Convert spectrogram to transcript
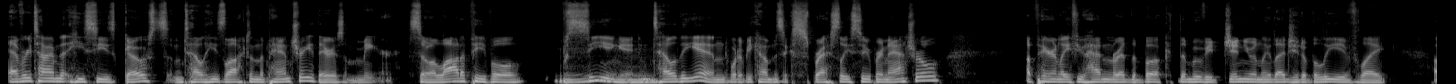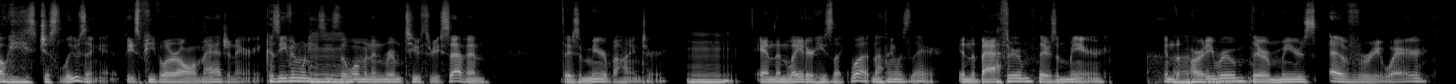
every time that he sees ghosts until he's locked in the pantry, there is a mirror. So a lot of people seeing it Mm. until the end when it becomes expressly supernatural. Apparently, if you hadn't read the book, the movie genuinely led you to believe, like, oh, he's just losing it. These people are all imaginary. Because even when he sees the Mm. woman in room 237, there's a mirror behind her. Mm. And then later he's like, what? Nothing was there. In the bathroom, there's a mirror. In the party Oh. room, there are mirrors everywhere.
